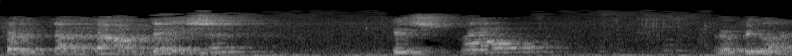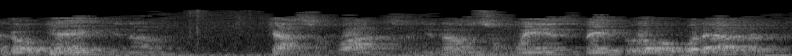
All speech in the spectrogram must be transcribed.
But if that foundation is strong, they'll be like, okay, you know, got some rocks, you know, some winds may blow or whatever.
